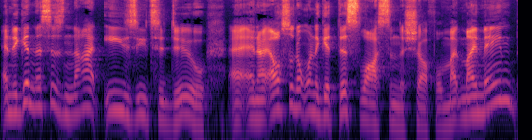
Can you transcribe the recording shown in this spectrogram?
And again, this is not easy to do. And I also don't want to get this lost in the shuffle. My, my main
